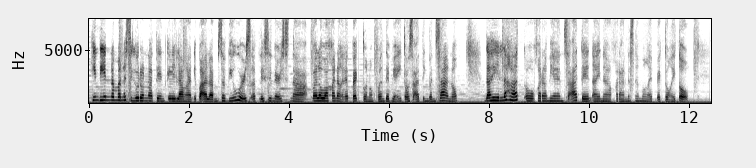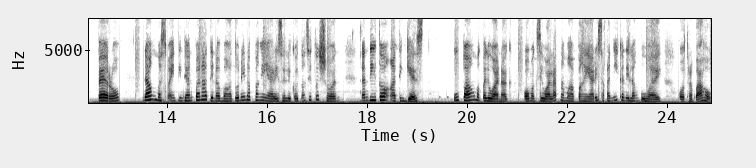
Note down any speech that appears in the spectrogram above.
Hindi naman na siguro natin kailangan ipaalam sa viewers at listeners na malawakan ang epekto ng pandemya ito sa ating bansa, no? Dahil lahat o karamihan sa atin ay nakakaranas ng mga epektong ito. Pero, nang mas maintindihan pa natin ang mga tunay na pangyayari sa likod ng sitwasyon, nandito ang ating guest upang magpaliwanag o magsiwalat ng mga pangyayari sa kani-kanilang buhay o trabaho.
